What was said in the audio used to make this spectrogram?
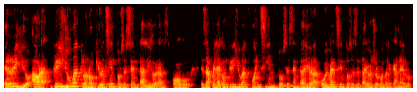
Es rígido. Ahora, Chris Eubank lo noqueó en 160 libras. Ojo, esa pelea con Chris Eubank fue en 160 libras. Hoy va en 168 contra el Canelo.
